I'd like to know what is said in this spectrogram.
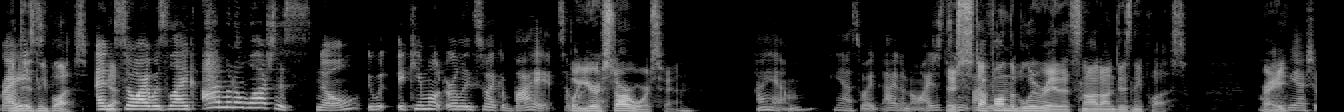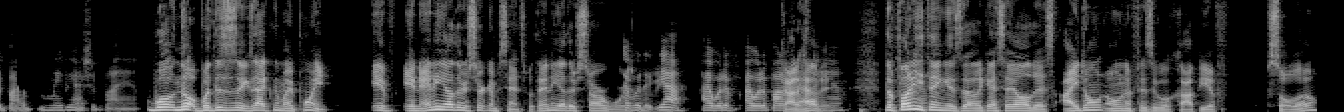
Right. on Disney Plus. And yeah. so I was like, I'm gonna watch this. No, it w- it came out early so I could buy it. but you're a Star Wars fan. I am. Yeah. So I I don't know. I just There's stuff on the Blu-ray that's not on Disney Plus. Right? Maybe I should buy. Maybe I should buy it. Well, no, but this is exactly my point. If in any other circumstance with any other Star Wars I would. movie, Yeah, I would have. I would have bought Gotta it. have it. The funny Yeah. thing is that, like I say all this, I don't own a physical copy of Solo, Yeah.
